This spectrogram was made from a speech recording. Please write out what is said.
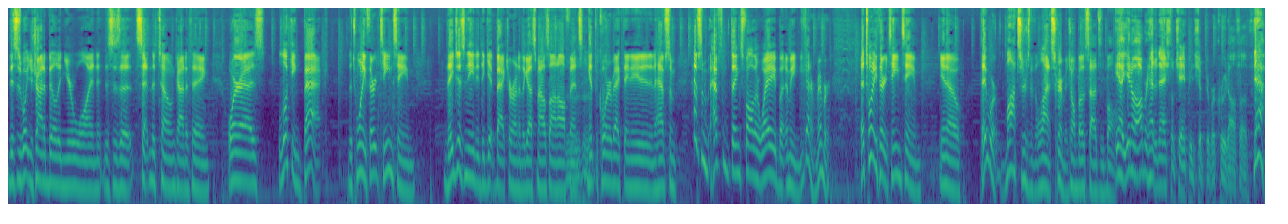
This is what you're trying to build in year one. This is a setting the tone kind of thing. Whereas looking back, the 2013 team, they just needed to get back to running the Gus Malzahn offense, get the quarterback they needed, and have some have some have some things fall their way. But I mean, you got to remember that 2013 team. You know, they were monsters at the line of scrimmage on both sides of the ball. Yeah, you know, Auburn had a national championship to recruit off of. Yeah.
